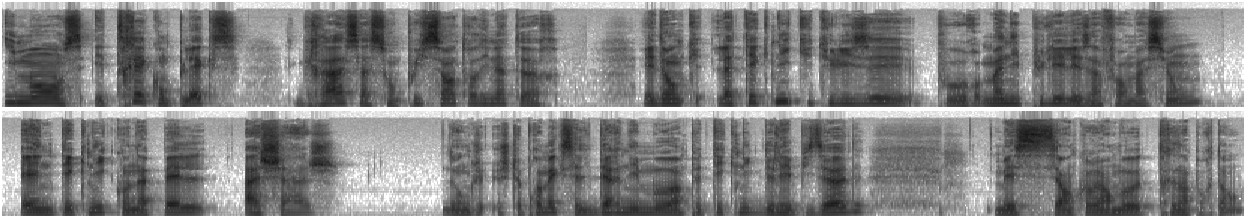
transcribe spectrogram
immense et très complexe grâce à son puissant ordinateur. Et donc la technique utilisée pour manipuler les informations est une technique qu'on appelle hachage. Donc je te promets que c'est le dernier mot un peu technique de l'épisode, mais c'est encore un mot très important,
